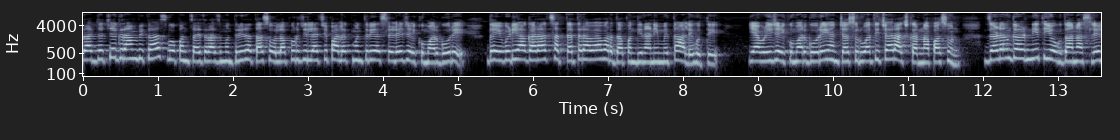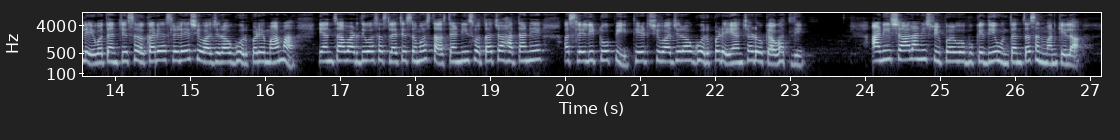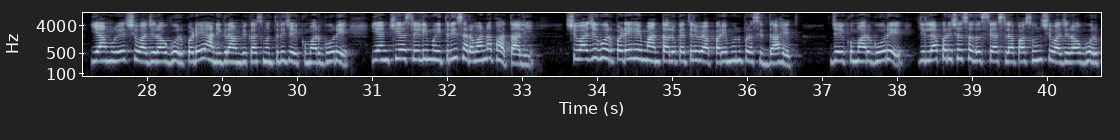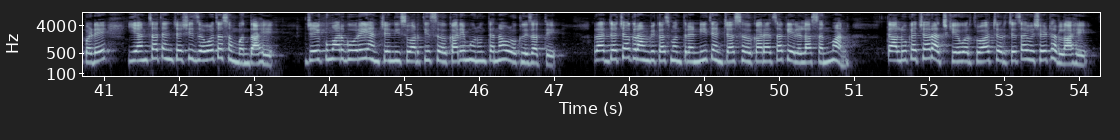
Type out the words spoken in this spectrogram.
राज्याचे ग्रामविकास व पंचायत राजमंत्री तथा सोलापूर जिल्ह्याचे पालकमंत्री असलेले जयकुमार गोरे दहिवडी आगारात सत्याहत्तराव्या वर्धापन दिनानिमित्त आले होते. यावेळी जयकुमार गोरे यांच्या सुरुवातीच्या राजकारणापासून जडणघडणीत योगदान असलेले व त्यांचे सहकारी असलेले शिवाजीराव घोरपडे मामा यांचा वाढदिवस असल्याचे समजताच त्यांनी स्वतःच्या हाताने असलेली टोपी थेट शिवाजीराव घोरपडे यांच्या डोक्यावर घातली आणि शाल आणि श्रीफळ व बुके देऊन त्यांचा सन्मान केला. यामुळे शिवाजीराव घोरपडे आणि ग्रामविकास मंत्री जयकुमार गोरे यांची असलेली मैत्री सर्वांना पाहता आली. शिवाजी घोरपडे हे मान तालुक्यातील व्यापारी म्हणून प्रसिद्ध आहेत. जयकुमार गोरे जिल्हा परिषद सदस्य असल्यापासून शिवाजीराव घोरपडे यांचा त्यांच्याशी जवळचा संबंध आहे. जयकुमार गोरे यांचे निस्वार्थी सहकारी म्हणून त्यांना ओळखले जाते. राज्याच्या ग्रामविकास मंत्र्यांनी त्यांच्या सहकार्याचा केलेला सन्मान तालुक्याच्या राजकीय वर्तुळात चर्चेचा विषय ठरला आहे.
